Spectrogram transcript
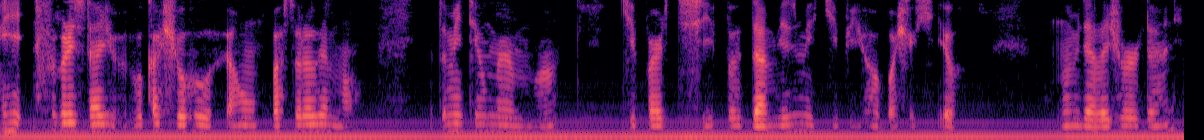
E, por curiosidade, o cachorro é um pastor alemão. Eu também tenho uma irmã que participa da mesma equipe de robótica que eu. O nome dela é Jordane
